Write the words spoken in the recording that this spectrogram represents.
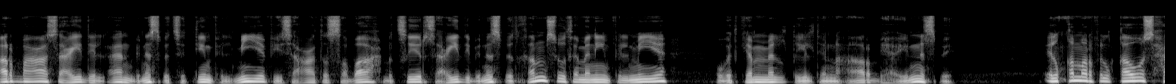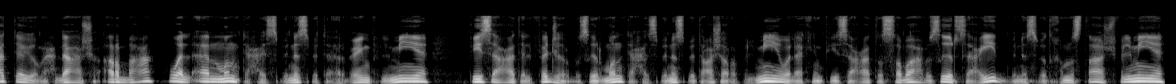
أربعة سعيدة الآن بنسبة 60% في ساعات الصباح بتصير سعيدة بنسبة 85% وبتكمل طيلة النهار بهاي النسبة. القمر في القوس حتى يوم 11 أربعة والآن منتحس بنسبة 40% في ساعات الفجر بصير منتحس بنسبة 10% ولكن في ساعات الصباح بصير سعيد بنسبة 15%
